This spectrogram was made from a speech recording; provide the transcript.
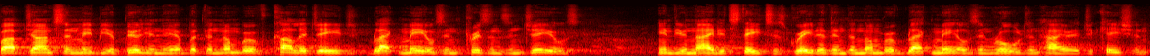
Bob Johnson may be a billionaire, but the number of college age black males in prisons and jails in the United States is greater than the number of black males enrolled in higher education.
